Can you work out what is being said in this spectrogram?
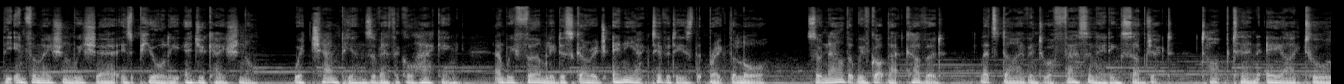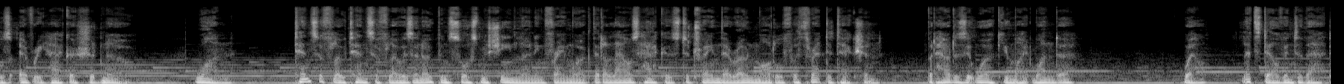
the information we share is purely educational. We're champions of ethical hacking and we firmly discourage any activities that break the law. So now that we've got that covered, let's dive into a fascinating subject. Top 10 AI tools every hacker should know. 1. TensorFlow TensorFlow is an open source machine learning framework that allows hackers to train their own model for threat detection. But how does it work, you might wonder? Well, let's delve into that.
